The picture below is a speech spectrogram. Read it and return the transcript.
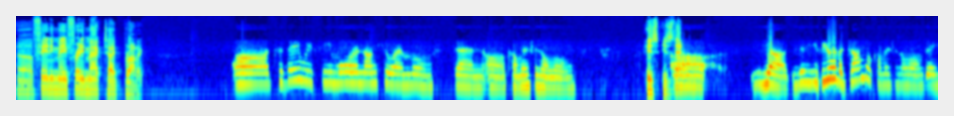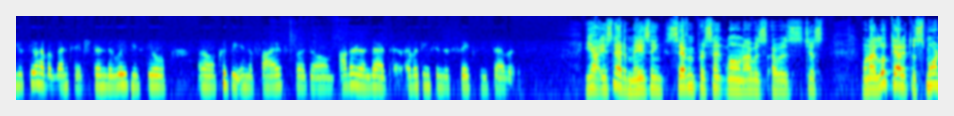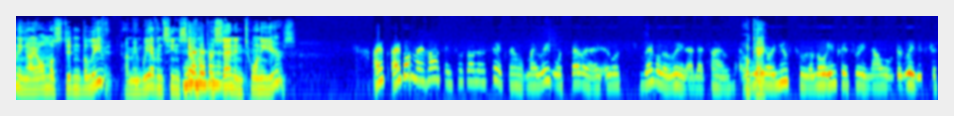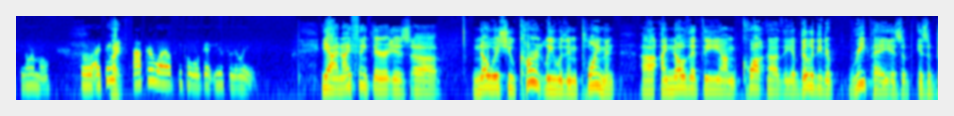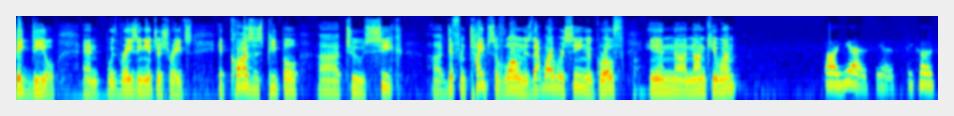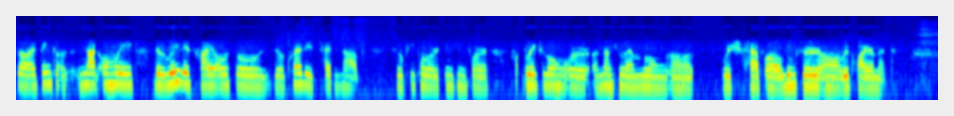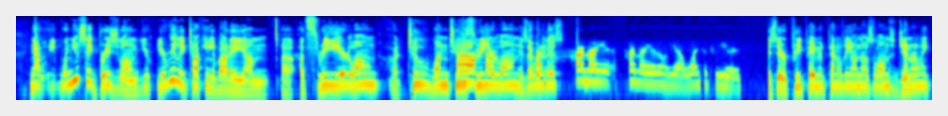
Uh, Fannie Mae, Freddie Mac type product. Uh, today we see more non-QM loans than uh, conventional loans. Is is that Uh, yeah, if you have a jumbo conventional loan, then you still have advantage. Then the rate is still uh, could be in the five, but um, other than that, everything's in the six and seven. Yeah, isn't that amazing? Seven percent loan. I was I was just when I looked at it this morning, I almost didn't believe it. I mean, we haven't seen seven percent in twenty years. I I bought my house in 2006, and my rate was seven. It it was regular rate at that time. Okay. We are used to the low interest rate. Now the rate is just normal. So I think Right. after a while, people will get used to the rate. Yeah, and I think there is uh, no issue currently with employment. Uh, I know that the um, uh, the ability to repay is a is a big deal, and with raising interest rates, it causes people uh, to seek uh, different types of loan. Is that why we're seeing a growth in uh, non QM? Uh, yes, yes, because uh, I think uh, not only the rate is high, also the credit is tightened up, so people are thinking for bridge loan or non-QM loan, which have a looser requirement. Now, when you say bridge loan, you're you're really talking about a um a, a three year loan, a two, one, two, Uh, three year loan. Is that what it is? hard- is? Hard money, hard money loan, yeah, one to two years. Is there a prepayment penalty on those loans generally?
